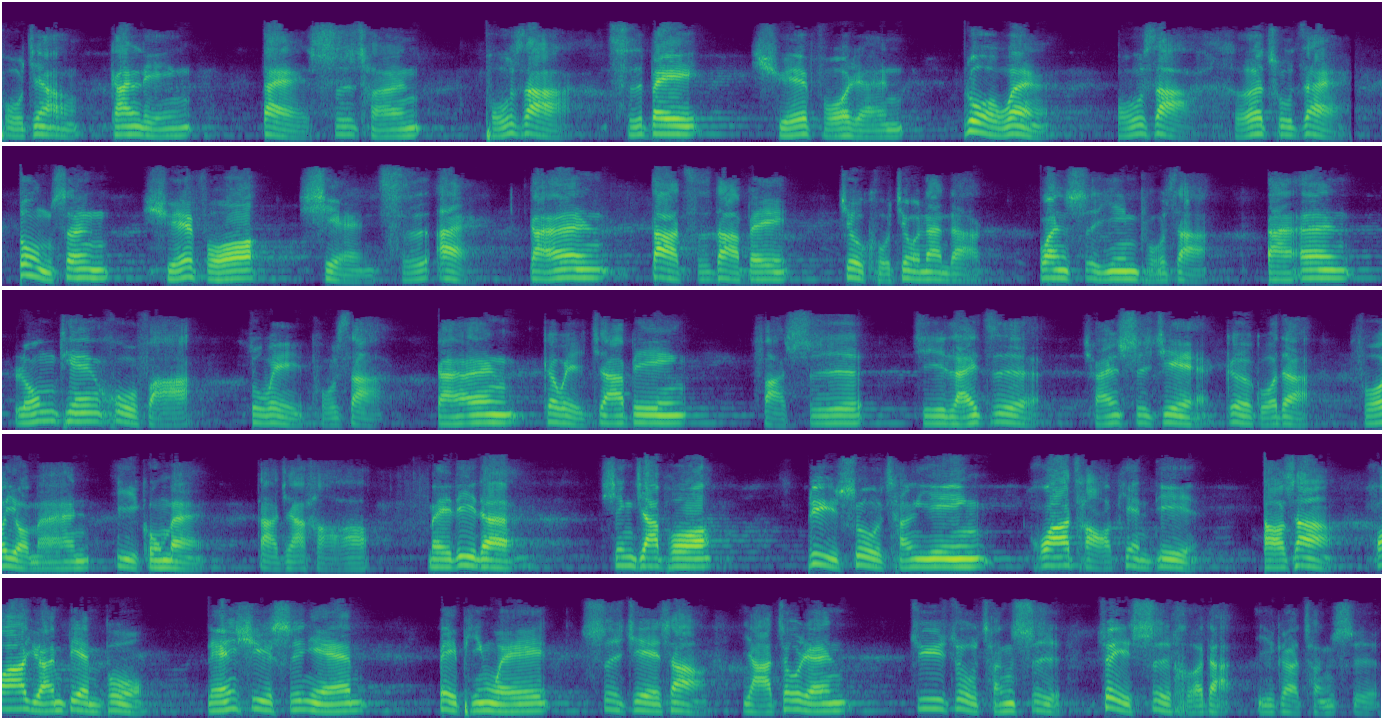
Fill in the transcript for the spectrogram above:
普降甘霖，待师承。菩萨慈悲，学佛人。若问菩萨何处在？众生学佛显慈爱。感恩大慈大悲、救苦救难的观世音菩萨，感恩龙天护法诸位菩萨，感恩各位嘉宾。法师及来自全世界各国的佛友们、义工们，大家好！美丽的新加坡，绿树成荫，花草遍地，岛上花园遍布，连续十年被评为世界上亚洲人。居住城市最适合的一个城市，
